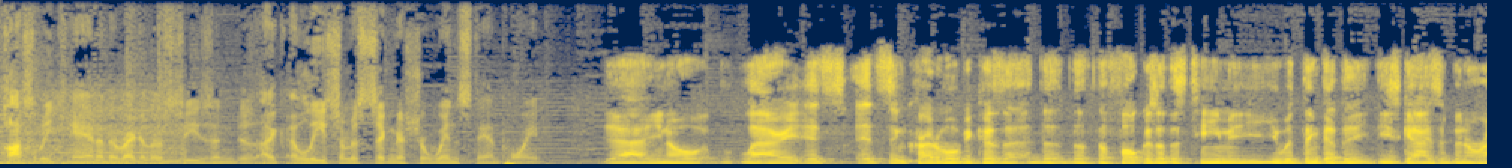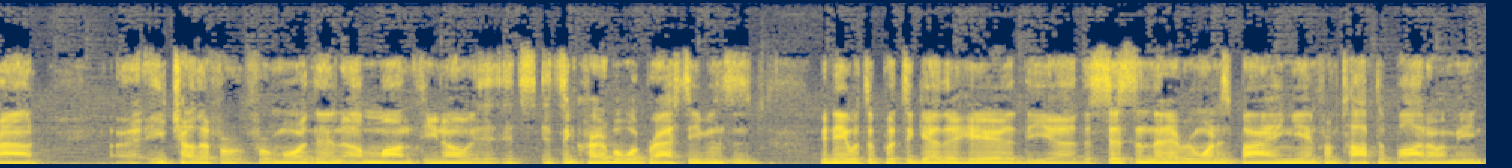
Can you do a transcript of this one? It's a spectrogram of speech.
possibly can in the regular season, like at least from a signature win standpoint. Yeah, you know, Larry, it's it's incredible because uh, the the, the focus of this team. You would think that the, these guys have been around uh, each other for, for more than a month. You know, it's it's incredible what Brad Stevens has been able to put together here. The uh, the system that everyone is buying in from top to bottom. I mean,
